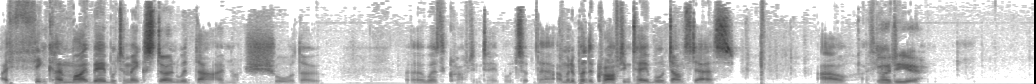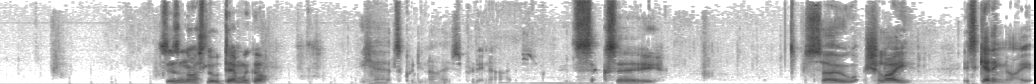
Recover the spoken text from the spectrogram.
I think I might be able to make stone with that. I'm not sure though. Uh, where's the crafting table? It's up there. I'm gonna put the crafting table downstairs. Ow. I think idea. This is a nice little den we got. Yeah, it's pretty nice. Pretty nice. It's sexy. So, shall I? It's getting night.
